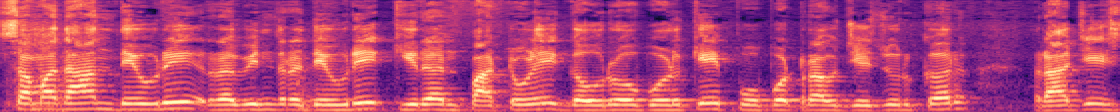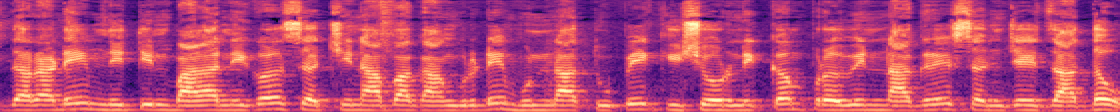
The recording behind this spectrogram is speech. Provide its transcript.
समाधान देवरे रवींद्र देवरे किरण पाटोळे गौरव बोडके पोपटराव जेजूरकर राजेश दराडे नितीन बाळानिगळ सचिन आबा गांगुर्डे मुन्ना तुपे किशोर निकम प्रवीण नागरे संजय जाधव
